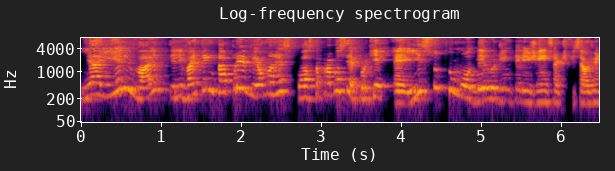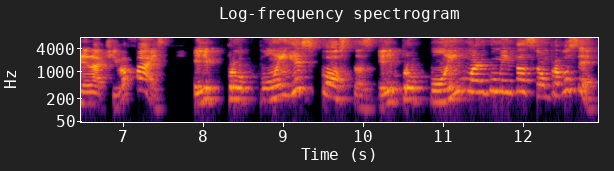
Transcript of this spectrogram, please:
E aí ele vai, ele vai tentar prever uma resposta para você, porque é isso que o modelo de inteligência artificial generativa faz. Ele propõe respostas, ele propõe uma argumentação para você.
